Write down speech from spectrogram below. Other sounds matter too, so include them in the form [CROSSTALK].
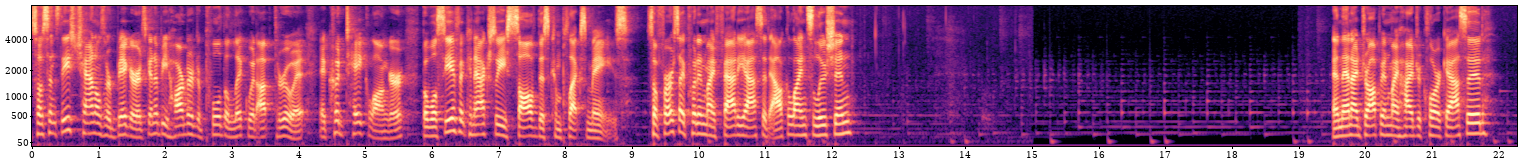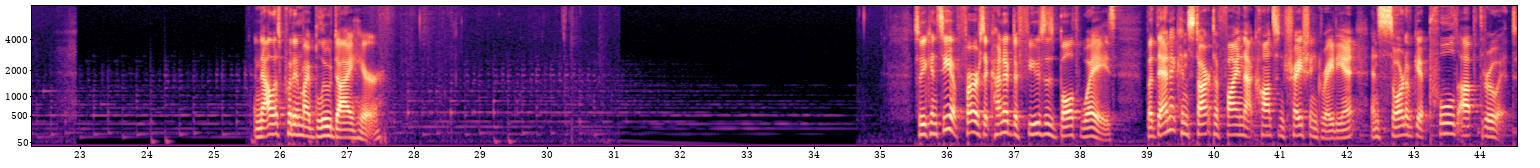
So since these channels are bigger, it's gonna be harder to pull the liquid up through it. It could take longer, but we'll see if it can actually solve this complex maze. So first I put in my fatty acid alkaline solution. And then I drop in my hydrochloric acid. And now let's put in my blue dye here. So you can see at first it kind of diffuses both ways, but then it can start to find that concentration gradient and sort of get pulled up through it.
